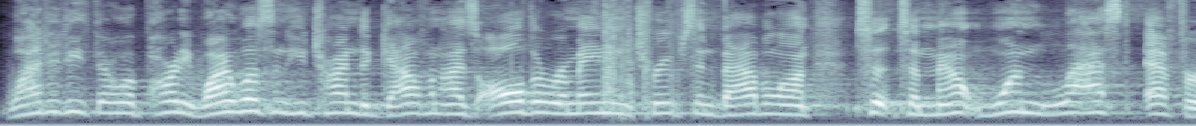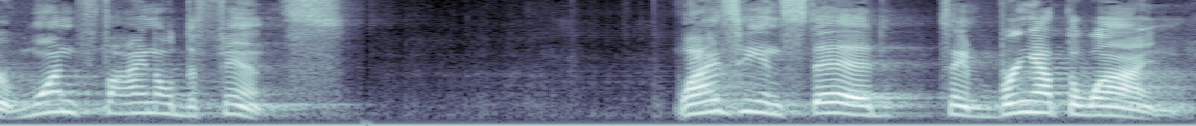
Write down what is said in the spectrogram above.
Why did he throw a party? Why wasn't he trying to galvanize all the remaining troops in Babylon to, to mount one last effort, one final defense? Why is he instead saying, Bring out the wine?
